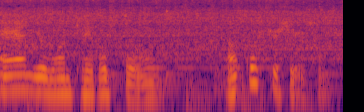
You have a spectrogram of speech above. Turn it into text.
and your one tablespoon of Worcestershire sauce.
